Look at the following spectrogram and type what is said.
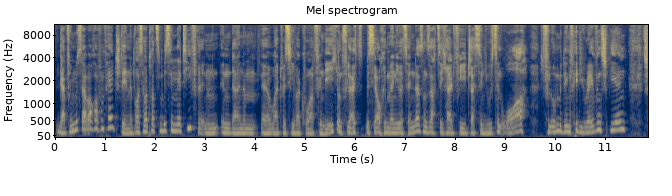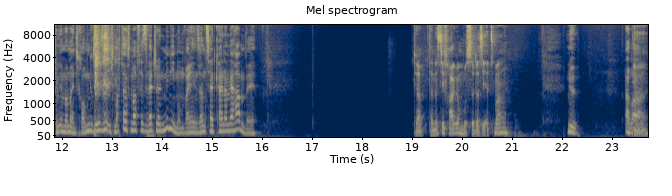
Dafür musst du aber auch auf dem Feld stehen. Da brauchst du aber trotzdem ein bisschen mehr Tiefe in, in deinem äh, Wide Receiver Core, finde ich. Und vielleicht ist ja auch Emmanuel Sanders und sagt sich halt wie Justin Houston, oh, ich will unbedingt für die Ravens spielen. Ist schon immer mein Traum gewesen. Ich mache das mal fürs Veteran Minimum, weil den sonst halt keiner mehr haben will. Tja, dann ist die Frage, musst du das jetzt machen? Nö. Aber ja.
